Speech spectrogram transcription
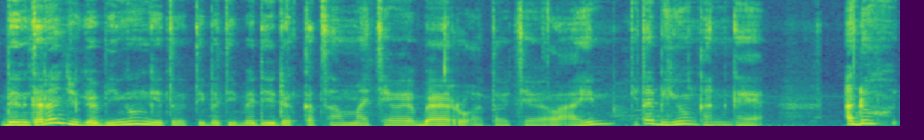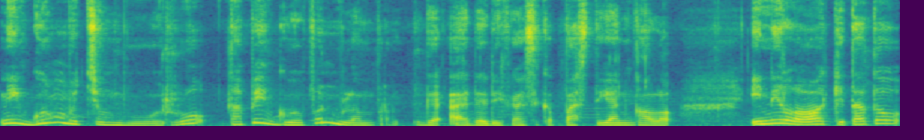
dan kadang juga bingung gitu tiba-tiba dia deket sama cewek baru atau cewek lain kita bingung kan kayak aduh nih gue mau cemburu tapi gue pun belum per- gak ada dikasih kepastian kalau ini loh kita tuh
